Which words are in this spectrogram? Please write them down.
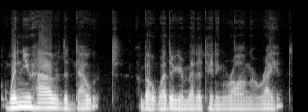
when you have the doubt about whether you're meditating wrong or right,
